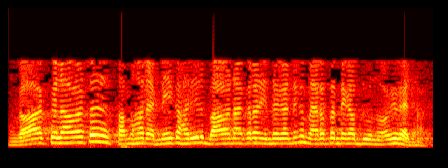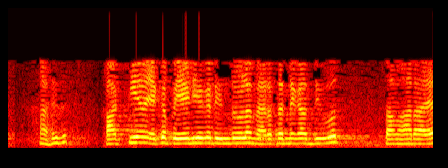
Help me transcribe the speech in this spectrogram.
හුඟක් වෙලාවට සමහර මේක හරියට භාවනා කරන් ඉඳගන්න එක මැරතන් එකක් දුවනවා වගේ වැඩක්. හරිද? කට්ටිය එක පේඩියකට ඉඳලා මැරතන් එකක් දිව්වොත් සමහර අය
